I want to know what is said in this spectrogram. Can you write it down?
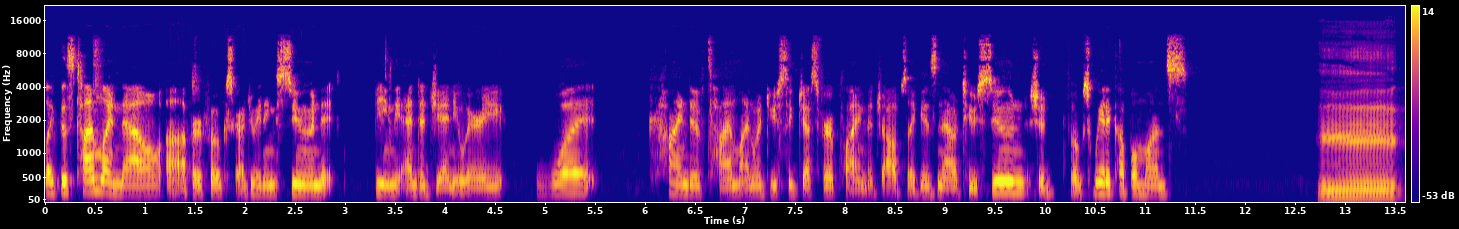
like this timeline now uh, for folks graduating soon, being the end of January, what kind of timeline would you suggest for applying to jobs? Like, is now too soon? Should folks wait a couple months? Mm,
